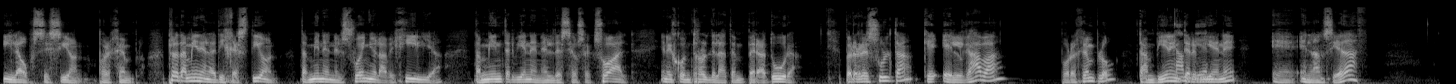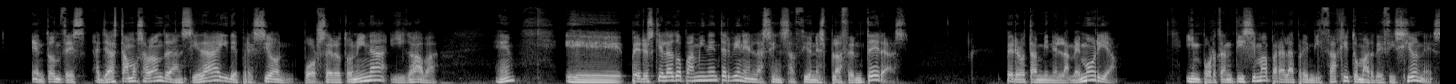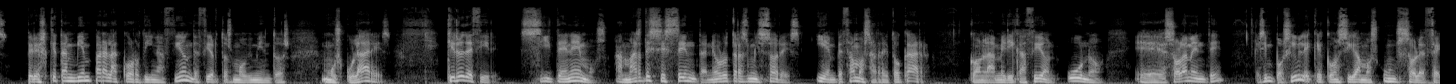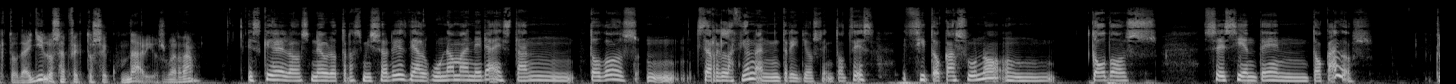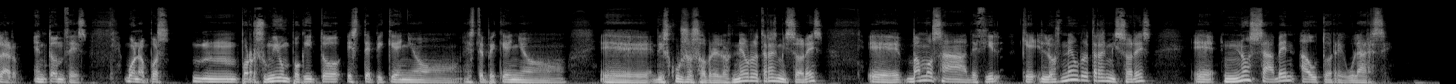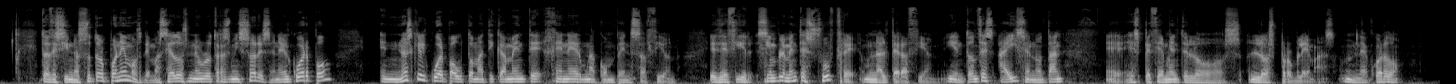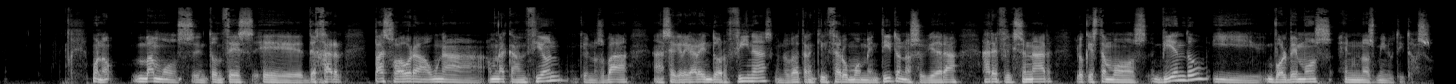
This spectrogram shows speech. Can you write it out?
y la obsesión, por ejemplo, pero también en la digestión, también en el sueño, la vigilia, también interviene en el deseo sexual, en el control de la temperatura. Pero resulta que el GABA, por ejemplo, también, interviene eh, en la ansiedad. Entonces, ya estamos hablando de ansiedad y depresión por serotonina y GABA. ¿eh? Eh, pero es que la dopamina interviene en las sensaciones placenteras, pero también en la memoria. Importantísima para el aprendizaje y tomar decisiones, pero es que también para la coordinación de ciertos movimientos musculares. Quiero decir, si tenemos a más de 60 neurotransmisores y empezamos a retocar con la medicación uno eh, solamente, es imposible que consigamos un solo efecto. De allí los efectos secundarios, ¿verdad? Es que los neurotransmisores de alguna manera están todos, mm, se relacionan entre ellos. Entonces, si tocas uno, mm, todos se sienten tocados. Claro, entonces, bueno, pues mm, por resumir un poquito este pequeño, este pequeño eh, discurso sobre los neurotransmisores, eh, vamos a decir que los neurotransmisores eh, no saben autorregularse. Entonces, si nosotros ponemos demasiados neurotransmisores en el cuerpo, no es que el cuerpo automáticamente genere una compensación, es decir, simplemente sufre una alteración. Y entonces ahí se notan eh, especialmente los, los problemas, ¿de acuerdo? Bueno, vamos entonces eh, dejar paso ahora a una, a una, canción que nos va a segregar endorfinas, que nos va a tranquilizar un momentito, nos ayudará a reflexionar lo que estamos viendo y volvemos en unos minutitos.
